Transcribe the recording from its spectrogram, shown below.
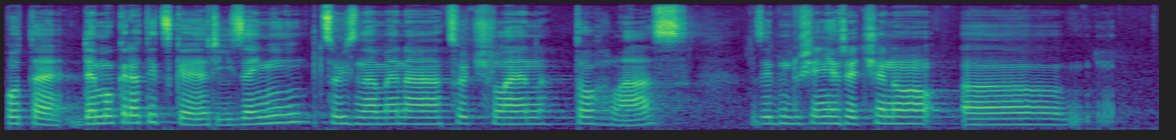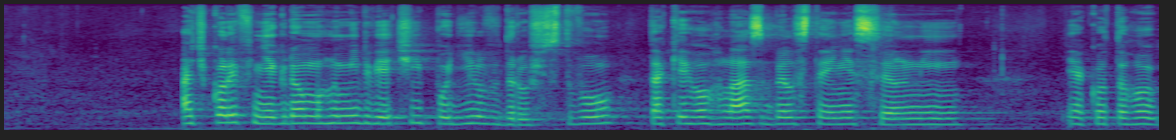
poté demokratické řízení, což znamená, co člen, to hlas, zjednodušeně řečeno, eh, ačkoliv někdo mohl mít větší podíl v družstvu, tak jeho hlas byl stejně silný jako toho,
